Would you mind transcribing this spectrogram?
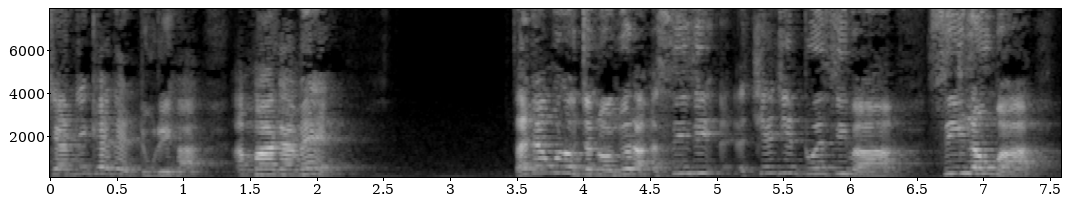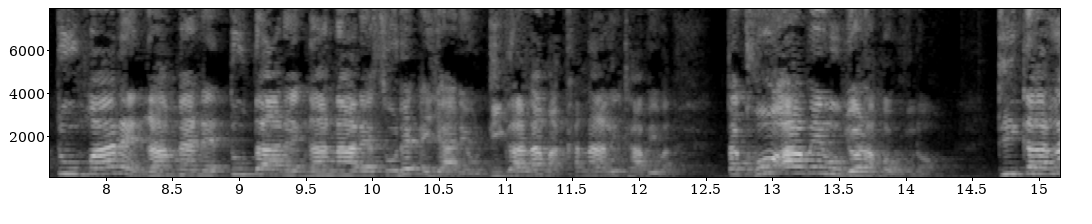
ကြံမြင့်ခဲ့တဲ့လူတွေဟာအမာခံပဲ ဒါကြောင့်မလို့ကျွန်တော်ပြောတာအစည်းစည်းအချင်းချင်းတွဲစည်းပါစီးလုံးပါတူမားတဲ့ငါမှန်တဲ့တူသားတဲ့ငါနာတဲ့ဆိုတဲ့အရာတွေကိုဒီကာလမှာခဏလေးထားပေးပါတခွန်အားပေးဖို့ပြောတာမဟုတ်ဘူးနော်ဒီကာလ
